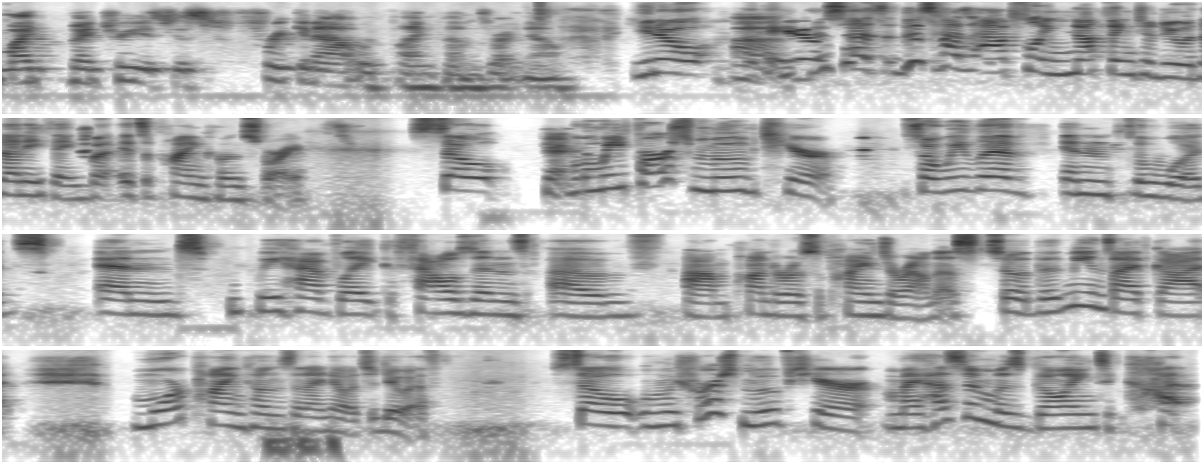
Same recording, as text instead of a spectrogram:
My my tree is just freaking out with pine cones right now. You know, Uh, okay, this has this has absolutely nothing to do with anything, but it's a pine cone story. So Okay. when we first moved here, so we live in the woods and we have like thousands of um, ponderosa pines around us. So that means I've got more pine cones than I know what to do with. So when we first moved here, my husband was going to cut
